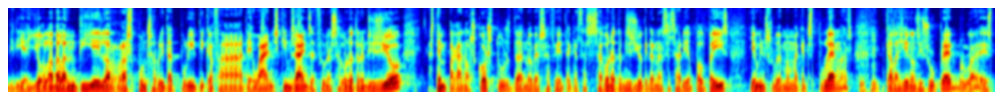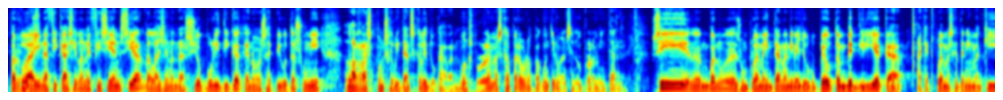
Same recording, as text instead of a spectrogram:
diria jo, la valentia i la responsabilitat política fa 10 anys, 15 anys de fer una segona transició, estem pagant els costos de no haver-se fet aquesta segona transició que era necessària pel país i avui ens trobem amb aquests problemes uh -huh. que a la gent els hi sorprèn, però clar, és per pues... la ineficàcia i la ineficiència de la generació política que no s'ha pogut assumir les responsabilitats que li tocaven. Uns problemes que per Europa continuen sent un problema intern. Sí, eh, bueno, és un problema intern a nivell europeu, també et diria diria que aquests problemes que tenim aquí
